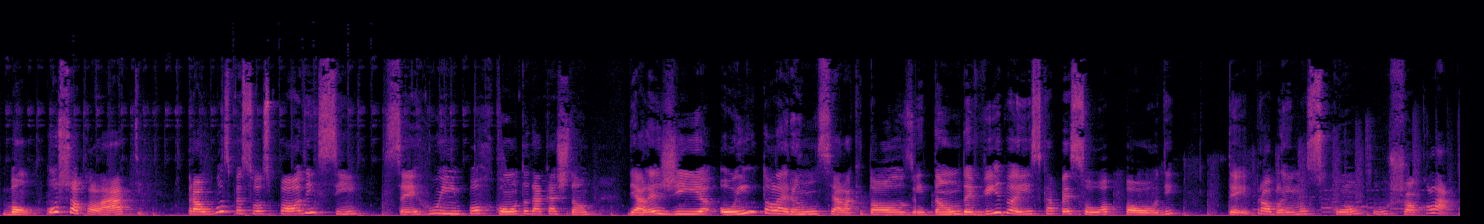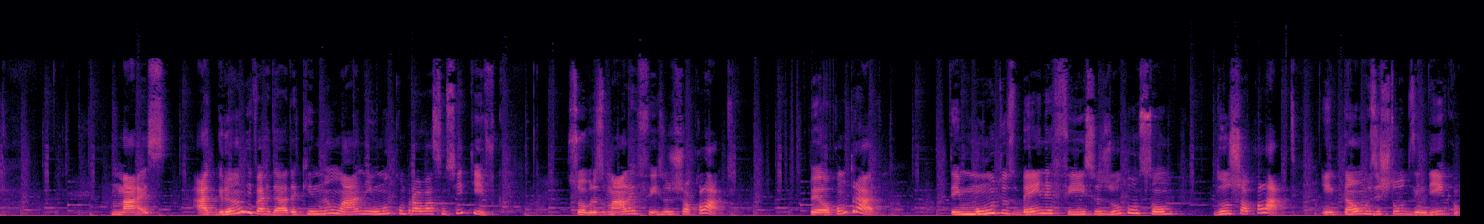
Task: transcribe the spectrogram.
Bom, o chocolate, para algumas pessoas, podem sim ser ruim por conta da questão de alergia ou intolerância à lactose. Então, devido a isso que a pessoa pode ter problemas com o chocolate. Mas a grande verdade é que não há nenhuma comprovação científica sobre os malefícios do chocolate. Pelo contrário, tem muitos benefícios do consumo do chocolate. Então, os estudos indicam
